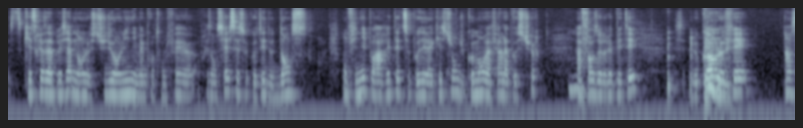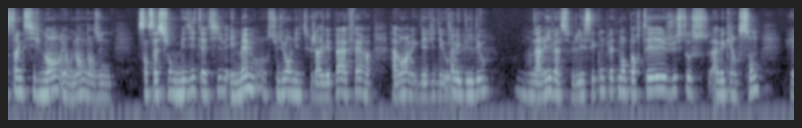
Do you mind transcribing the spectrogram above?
ce qui est très appréciable dans le studio en ligne et même quand on le fait en présentiel, c'est ce côté de danse. On finit par arrêter de se poser la question du comment on va faire la posture. Mmh. À force de le répéter, le corps le fait instinctivement et on entre dans une sensation méditative et même en studio en ligne, ce que j'arrivais pas à faire avant avec des vidéos. Avec des vidéos On arrive à se laisser complètement porter juste avec un son et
